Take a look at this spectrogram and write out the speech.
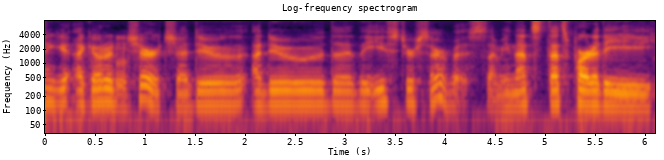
yeah. I go Mm-hmm. to church. I do. I do the the Easter service. I mean, that's that's part of the,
